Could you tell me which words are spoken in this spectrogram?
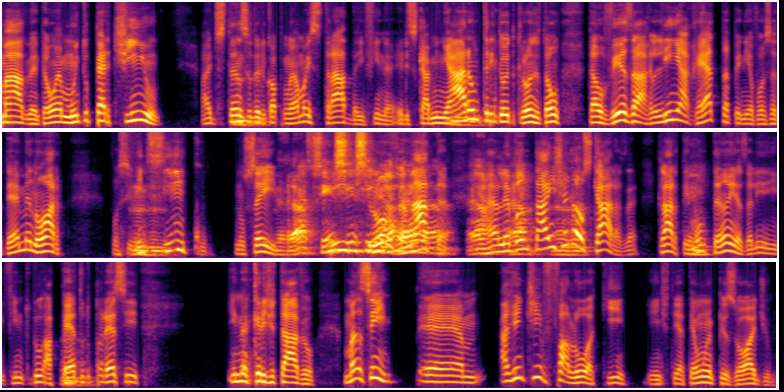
Gramado, né? Então é muito pertinho a distância do Uhum. helicóptero, não é uma estrada, enfim, né? Eles caminharam Uhum. 38 quilômetros, então talvez a linha reta, Peninha, fosse até menor. Fosse Uhum. 25, não sei. É, sim, 20 sim, sim. quilômetros, é, é é, nada. é, É, é, levantar é, e enxergar é. os caras, né? Claro, tem Sim. montanhas ali, enfim, tudo a pé, tudo parece inacreditável. Mas assim, é, a gente falou aqui, e a gente tem até um episódio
